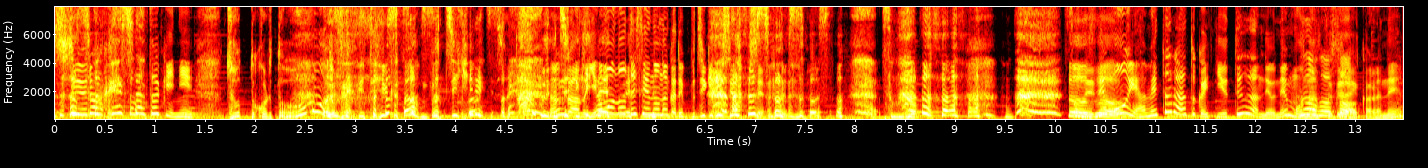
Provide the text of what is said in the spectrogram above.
収録した時にちょっとこれどう思うっていうかさブチギレなんかあの山手線の中でブチギレしてましたよねそうそう。そう。そう。でもうやめたらとか言って言ってたんだよねもう夏ぐらいからね。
